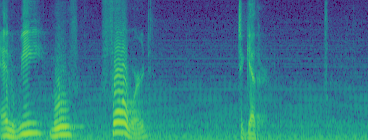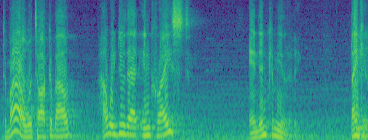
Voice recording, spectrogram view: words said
And we move forward together. Tomorrow we'll talk about how we do that in Christ and in community. Thank you.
